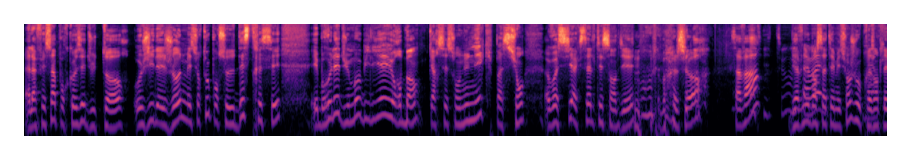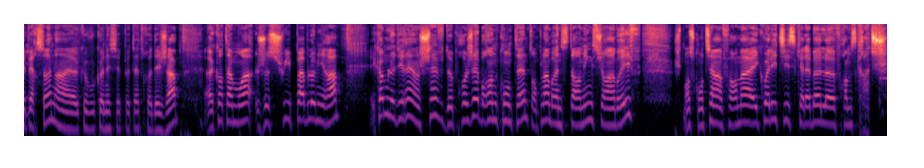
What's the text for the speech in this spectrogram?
Elle a fait ça pour causer du tort aux gilets jaunes, mais surtout pour se déstresser et brûler du mobilier urbain, car c'est son unique passion. Voici Axel Tessandier. Bonjour. Ça va Bienvenue dans cette émission. Je vous présente les personnes hein, euh, que vous connaissez peut-être déjà. Euh, quant à moi, je suis Pablo Mira. Et comme le dirait un chef de projet brand content en plein brainstorming sur un brief, je pense qu'on tient un format equality scalable euh, from scratch.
